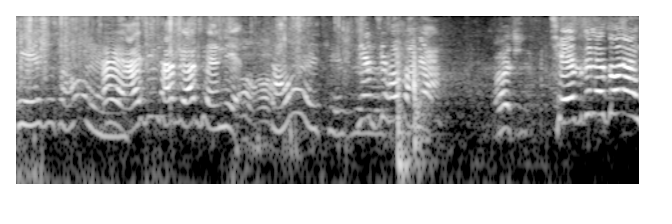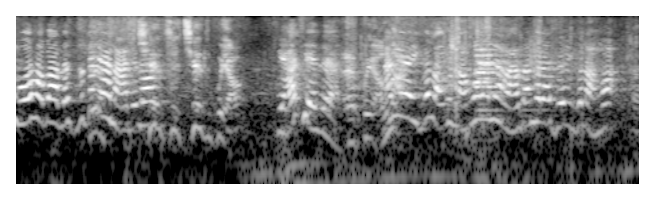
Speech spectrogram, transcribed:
茄子稍微，哎，爱心菜不要钱的。稍微茄子。你要几号放的？啊，茄茄子给你装两个，好吧？那四个你拿的咯。茄子茄子不要，不要茄子。哎，不要那拿，你一个南南瓜，那你拿三个来，就一个南瓜。哎，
